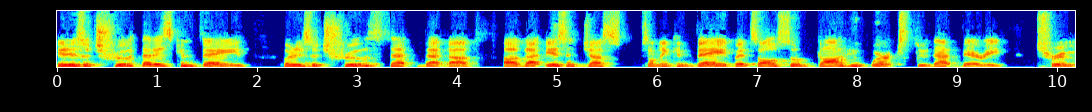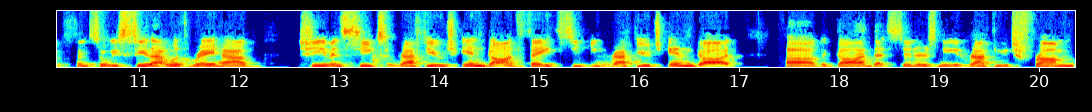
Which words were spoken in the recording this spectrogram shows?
It is a truth that is conveyed, but it is a truth that that uh, uh, that isn't just something conveyed, but it's also God who works through that very truth. And so we see that with Rahab. She even seeks refuge in God, faith seeking refuge in God. Uh, the God that sinners need refuge from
